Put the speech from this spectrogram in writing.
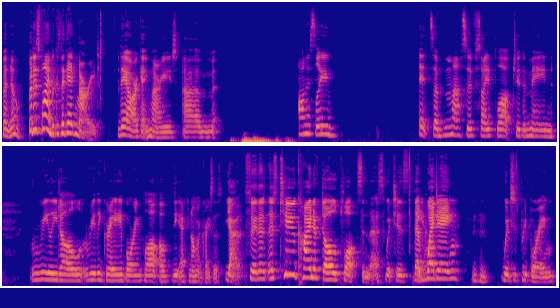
But no, But it's fine because they're getting married. they are getting married. Um, honestly, it's a massive side plot to the main, really dull, really grey, boring plot of the economic crisis. Yeah. So there's, there's two kind of dull plots in this, which is their Yeah. wedding, Mm-hmm. which is pretty boring,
